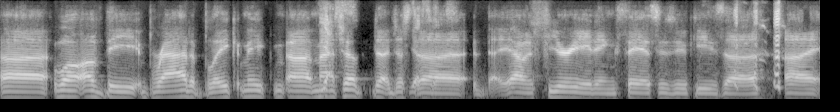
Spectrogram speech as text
Uh, well, of the Brad Blake make uh, matchup, yes. uh, just yes, uh, yes. how infuriating Seiya Suzuki's uh, uh,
